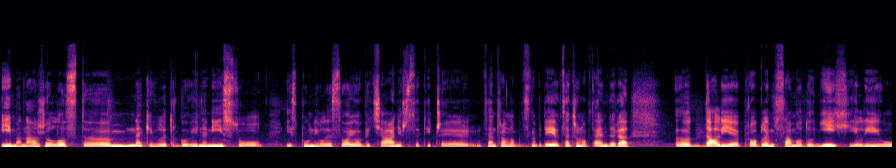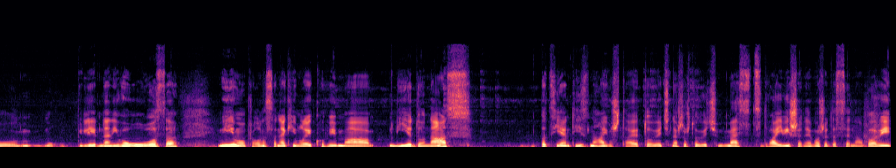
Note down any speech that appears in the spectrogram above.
ima, nažalost, neke veletrgovine nisu ispunile svoje obećanje što se tiče centralnog snabdev, centralnog tendera, da li je problem samo do njih ili, u, ili na nivou uvoza. Mi imamo problem sa nekim lekovima, nije do nas, pacijenti znaju šta je to već nešto što već mesec, dva i više ne može da se nabavi,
